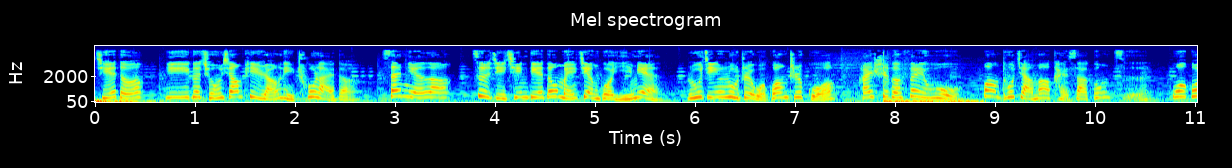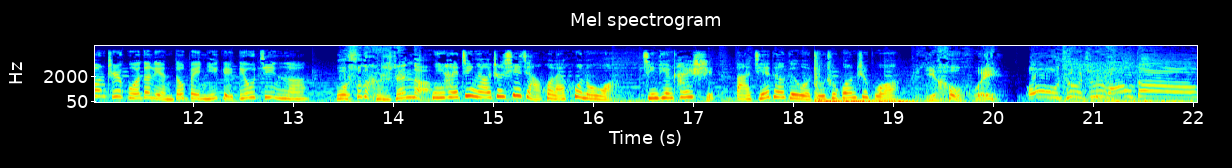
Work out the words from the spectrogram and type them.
杰德，你一个穷乡僻壤里出来的，三年了，自己亲爹都没见过一面，如今入赘我光之国，还是个废物，妄图假冒凯撒公子，我光之国的脸都被你给丢尽了。我说的可是真的，你还净拿这些假货来糊弄我！今天开始，把杰德给我逐出光之国，别后悔！奥特之王到！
